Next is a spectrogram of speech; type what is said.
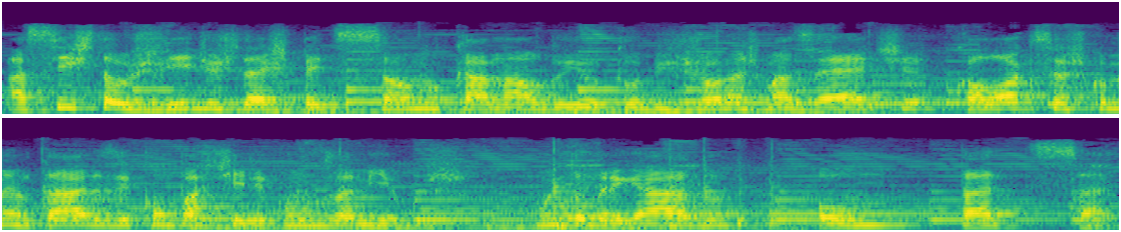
Assista aos vídeos da expedição no canal do YouTube Jonas Mazetti, coloque seus comentários e compartilhe com os amigos. Muito obrigado. Om Tat Sat.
